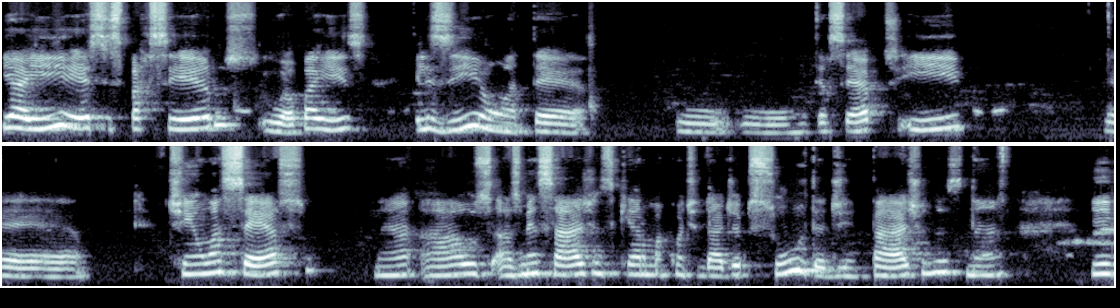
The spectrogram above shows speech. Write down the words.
e aí esses parceiros, o El País, eles iam até o, o Intercept e é, tinham acesso né, aos, mensagens, que era uma quantidade absurda de páginas, né, e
